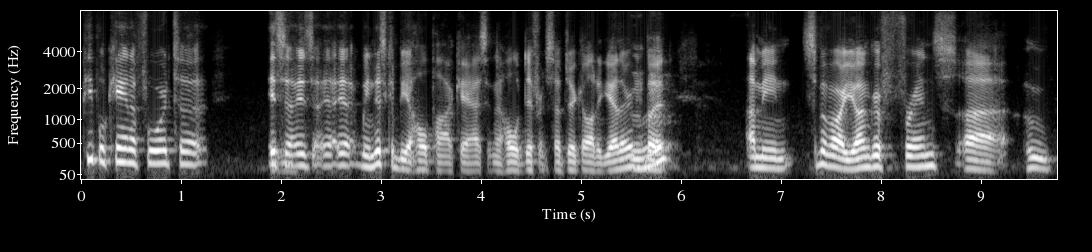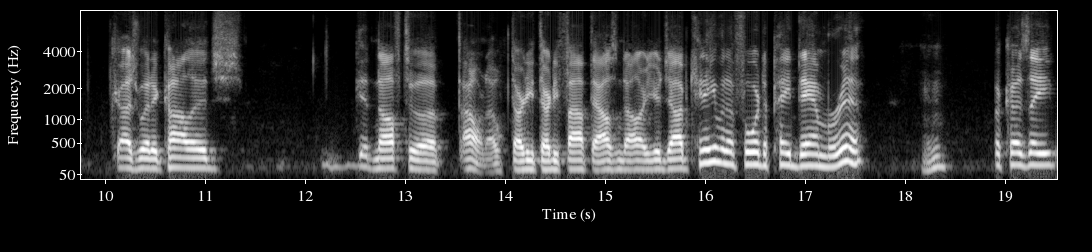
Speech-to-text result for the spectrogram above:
people can't afford to. It's mm-hmm. a, it's a, I mean, this could be a whole podcast and a whole different subject altogether. Mm-hmm. But I mean, some of our younger friends uh, who graduated college, getting off to a I don't know thirty thirty five thousand dollar a year job, can't even afford to pay damn rent mm-hmm. because they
